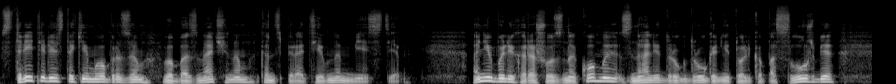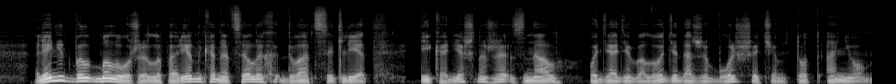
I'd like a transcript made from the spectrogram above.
встретились таким образом в обозначенном конспиративном месте. Они были хорошо знакомы, знали друг друга не только по службе. Леонид был моложе Лопаренко на целых 20 лет и, конечно же, знал о дяде Володе даже больше, чем тот о нем.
